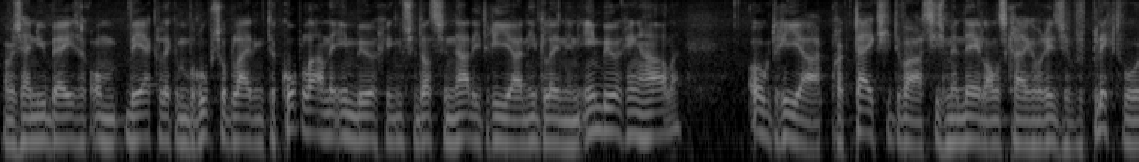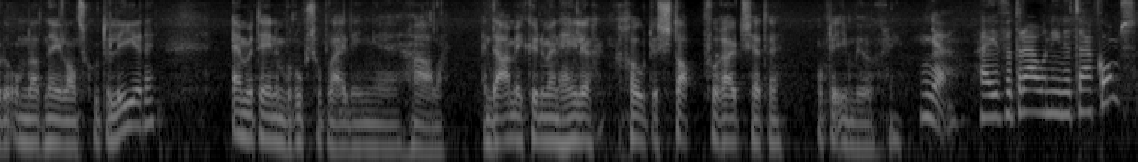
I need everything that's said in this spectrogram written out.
Maar we zijn nu bezig om werkelijk een beroepsopleiding te koppelen aan de inburgering, zodat ze na die drie jaar niet alleen een inburgering halen, ook drie jaar praktijksituaties met Nederlanders krijgen waarin ze verplicht worden om dat Nederlands goed te leren en meteen een beroepsopleiding uh, halen. En daarmee kunnen we een hele grote stap vooruit zetten op de inburgering. Ja, heb je vertrouwen in de toekomst?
